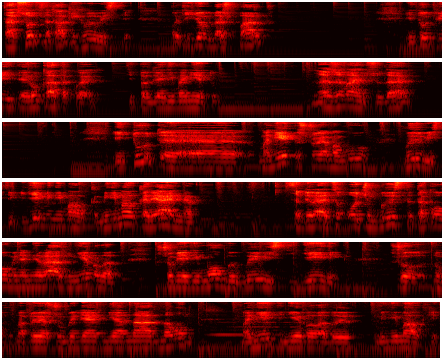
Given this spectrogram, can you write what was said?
Так, собственно, как их вывести? Вот идем в дашпарт, и тут, видите, рука такая, типа гони монету. Нажимаем сюда. И тут э, монеты, что я могу вывести. Где минималка? Минималка реально собирается очень быстро. Такого у меня ни разу не было, чтобы я не мог бы вывести денег. Что, ну, например, что у меня ни на одном монете не было бы минималки.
